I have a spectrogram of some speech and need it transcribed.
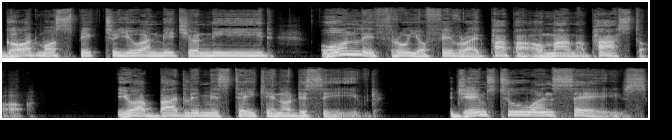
God must speak to you and meet your need only through your favorite papa or mama pastor, you are badly mistaken or deceived. James 2 1 says,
